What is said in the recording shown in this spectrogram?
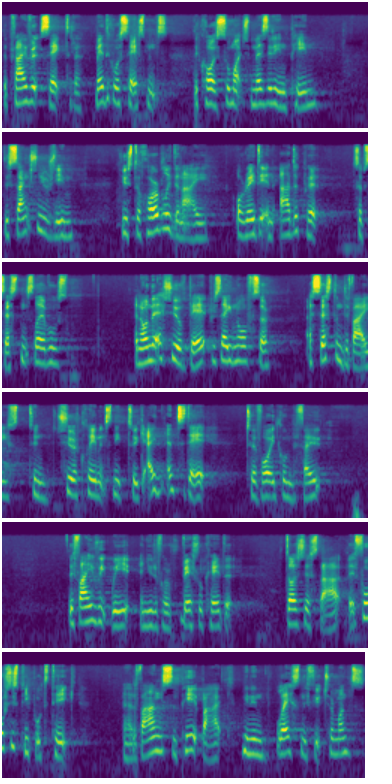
the private sector, medical assessments that cause so much misery and pain. The sanction regime used to horribly deny already inadequate subsistence levels. And on the issue of debt, presiding officer, a system devised to ensure claimants need to get in, into debt to avoid going without. The five-week wait in universal credit does just that. It forces people to take an advance and pay it back, meaning less in the future months.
